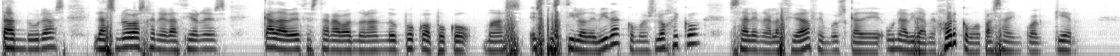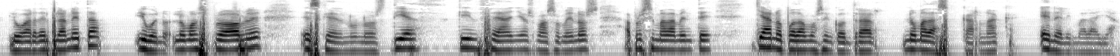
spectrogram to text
tan duras, las nuevas generaciones cada vez están abandonando poco a poco más este estilo de vida, como es lógico, salen a la ciudad en busca de una vida mejor, como pasa en cualquier lugar del planeta, y bueno, lo más probable es que en unos 10, 15 años más o menos aproximadamente ya no podamos encontrar nómadas Karnak en el Himalaya.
